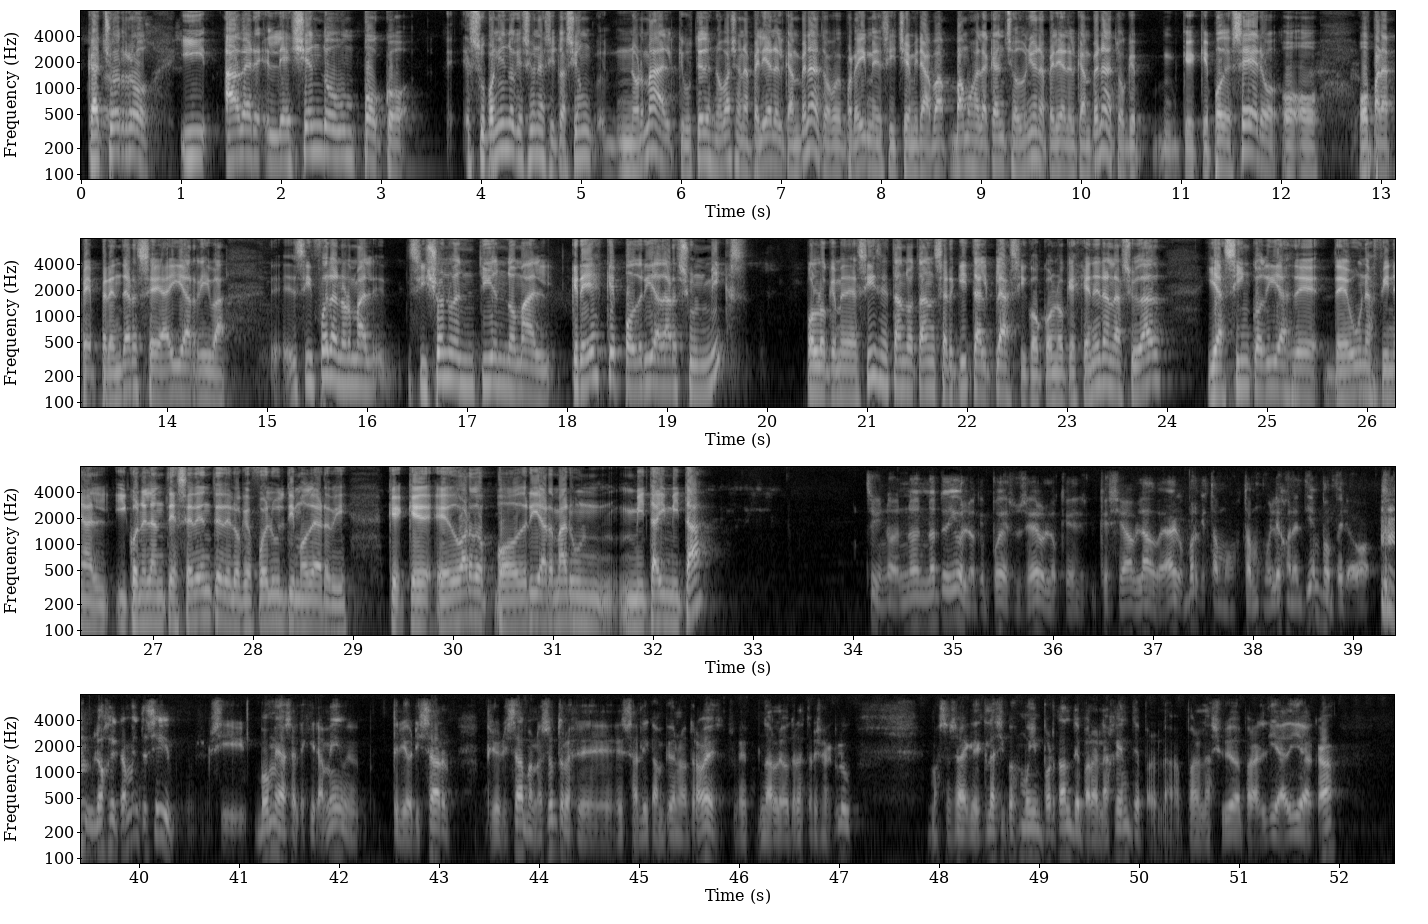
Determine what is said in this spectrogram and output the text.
Cachorro, y a ver, leyendo un poco, suponiendo que sea una situación normal, que ustedes no vayan a pelear el campeonato, porque por ahí me decís, che, mira, vamos a la cancha de Unión a pelear el campeonato, que, puede ser, o, para prenderse ahí arriba. Eh, si fuera normal, si yo no entiendo mal, ¿crees que podría darse un mix? Por lo que me decís, estando tan cerquita al clásico, con lo que genera en la ciudad y a cinco días de, una final, y con el antecedente de lo que fue el último derby, que, que Eduardo podría armar un mitad y mitad. Sí, no, no, te digo lo que puede suceder o lo que, se ha hablado de algo, porque estamos, estamos muy lejos en el tiempo, pero lógicamente sí, si vos me vas a elegir a mí, priorizar, priorizar para nosotros es, salir campeón otra vez, darle otra estrella al club. Más allá de que el clásico es muy importante para la gente, para la, para la ciudad, para el día a día acá,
